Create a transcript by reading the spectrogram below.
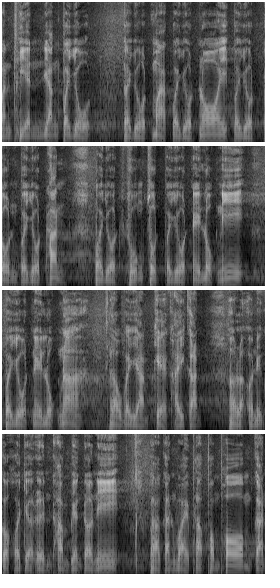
มันเพียรยังประโยชน์ ประโยชน์มากประโยชน์น้อย ประโยชน์ตนประโยชน์ท่าน ประโยชน์สูงสุดประโยชน์ในโลกนี้ ประโยชน์ในโลกหน้า เราพยายามแก้ไขกันเอาละวันนี้ก็ขอเจริญธรรมเพียงเท่านี้พากันไหว้พระพร้อม ๆ กัน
